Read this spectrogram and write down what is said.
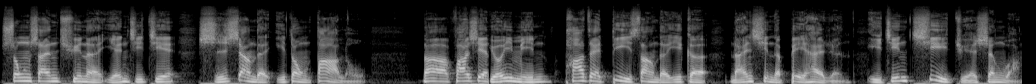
松山区呢延吉街石巷的一栋大楼。那发现有一名趴在地上的一个男性的被害人已经气绝身亡。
